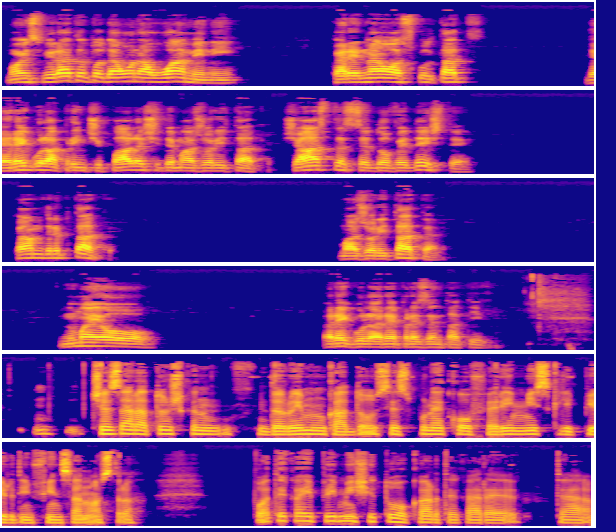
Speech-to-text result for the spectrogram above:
M-au inspirat întotdeauna oamenii care n-au ascultat de regula principală și de majoritate. Și astăzi se dovedește că am dreptate. Majoritatea nu mai e o regulă reprezentativă. Cezar, atunci când dăruim un cadou, se spune că oferim misclipiri din ființa noastră. Poate că ai primit și tu o carte care te-a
